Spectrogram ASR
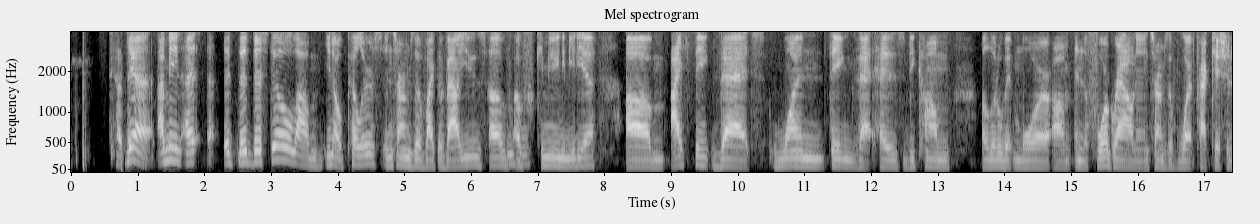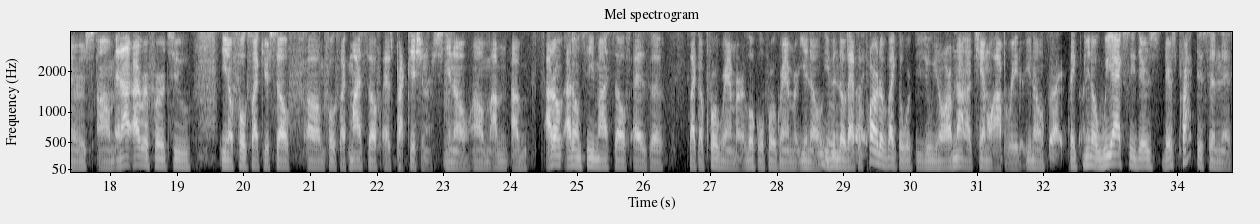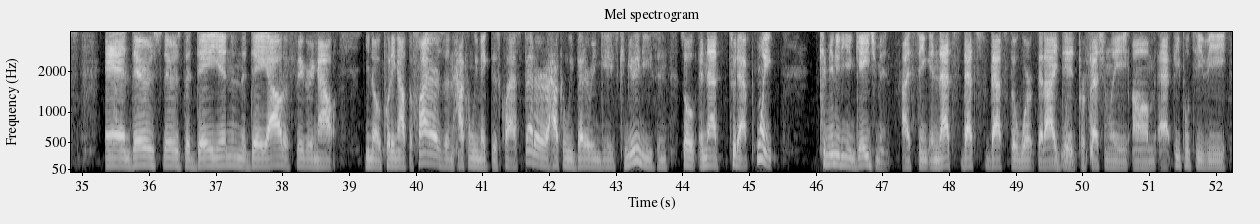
Yeah i mean I, it, there's still um you know pillars in terms of like the values of mm -hmm. of mm-hmm. community media um i think that one thing that has become a little bit more um, in the foreground in terms of what practitioners um, and I, I, refer to you know folks like yourself um, folks like myself as practitioners you know um, I'm, I'm I don't I don't see myself as a like a programmer, a local programmer, you know, even Mhm, though that's right. a part of like the work you do, you know, I'm not a channel operator, you know, Right. like you know we actually there's there's practice in this. And there's there's the day in and the day out of figuring out you know putting out the fires and how can we make this class better? How can we better engage communities? And so and that to that point community engagement i think and that's that's that's the work that i did professionally um, at people tv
